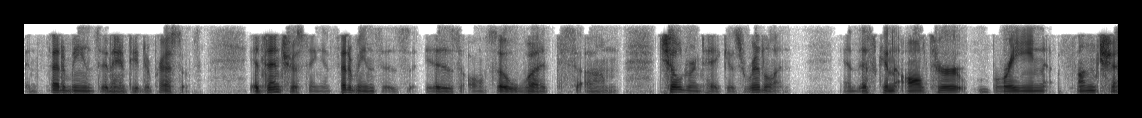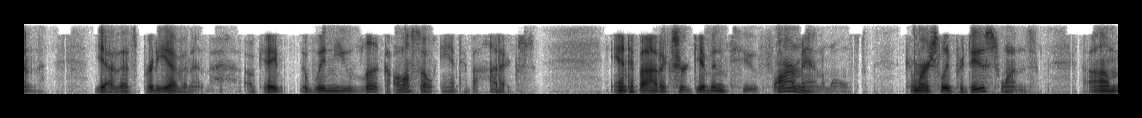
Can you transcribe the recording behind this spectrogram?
amphetamines, and antidepressants. It's interesting. Amphetamines is is also what um, children take as Ritalin, and this can alter brain function. Yeah, that's pretty evident. Okay, when you look also antibiotics, antibiotics are given to farm animals, commercially produced ones, um,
